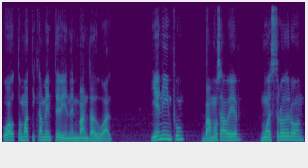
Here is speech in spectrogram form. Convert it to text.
o automáticamente viene en banda dual. Y en info vamos a ver nuestro dron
